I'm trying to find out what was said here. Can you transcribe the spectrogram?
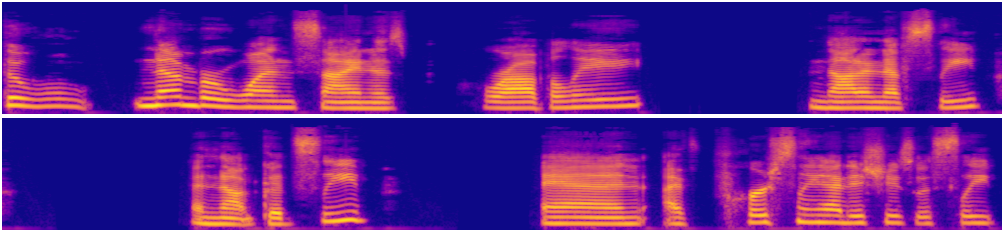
the number one sign is probably not enough sleep and not good sleep. And I've personally had issues with sleep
